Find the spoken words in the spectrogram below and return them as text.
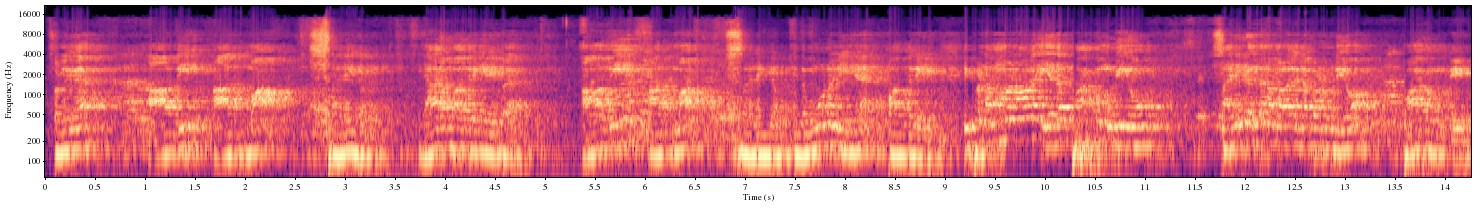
சொல்லுங்க. ஆவி ஆத்மா சரீரம். யாரை பாக்குறீங்க இப்ப? ஆவி ஆத்மா சரீரம். இந்த மூணு நீங்க பாக்குறீங்க இப்ப நம்மளால எதை பார்க்க முடியும்? சரீரத்தை நம்மளால என்ன பண்ண முடியும்? பார்க்க முடியும்.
